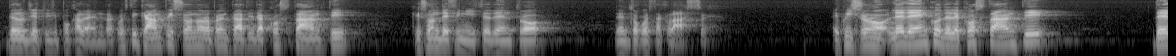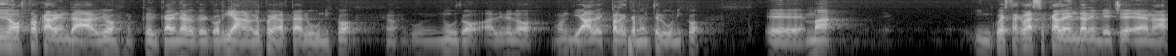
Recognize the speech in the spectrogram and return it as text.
dell'oggetto di tipo calendar. Questi campi sono rappresentati da costanti che sono definite dentro, dentro questa classe. E qui ci sono l'elenco delle costanti del nostro calendario, il calendario gregoriano, che poi in realtà è l'unico, in uso a livello mondiale, praticamente l'unico, eh, ma in questa classe calendar invece è una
